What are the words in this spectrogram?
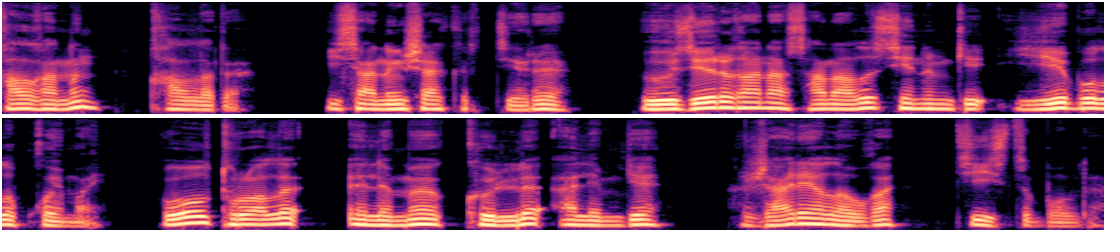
қалғанын қалады. Исаның шәкірттері өздері ғана саналы сенімге ие болып қоймай ол туралы ілімі күллі әлемге жариялауға тиісті болды.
